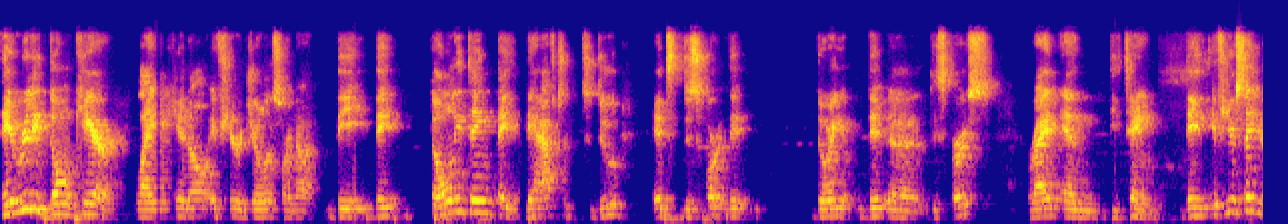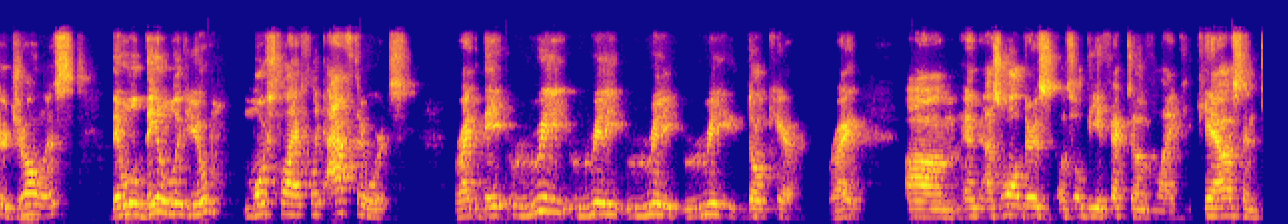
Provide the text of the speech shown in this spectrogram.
they really don't care, like you know, if you're a journalist or not. They they the only thing they, they have to, to do it's disperse doing uh, disperse right and detain. They if you say you're a journalist, they will deal with you most likely afterwards, right? They really, really, really, really don't care, right? Um, and as well, there's also the effect of like chaos and,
